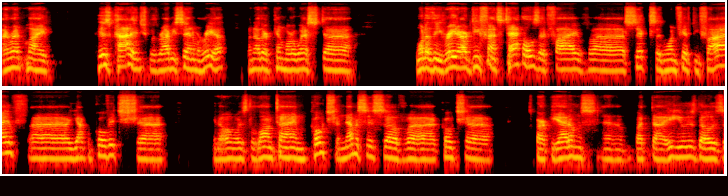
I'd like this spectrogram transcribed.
I rent my his cottage with Robbie Santa Maria, another Kenmore West, uh, one of the radar defense tackles at five uh, six and 155. Uh, uh, you know, was the longtime coach and nemesis of uh, Coach uh, Sparky Adams, but he used those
